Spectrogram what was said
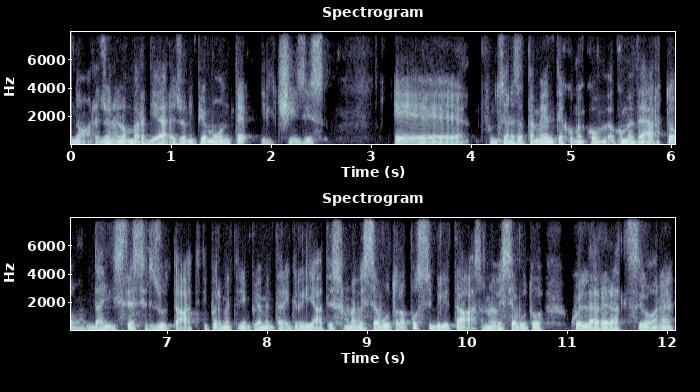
no, Regione Lombardia, Regione Piemonte, il CISIS, e funziona esattamente come, come Verto, dà gli stessi risultati, ti permette di implementare i grigliati. Se non avessi avuto la possibilità, se non avessi avuto quella relazione,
